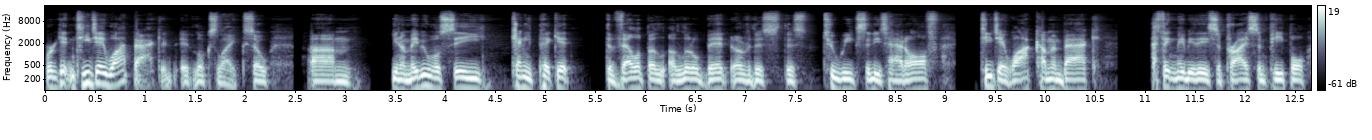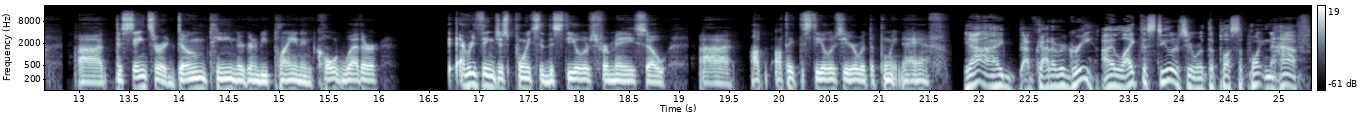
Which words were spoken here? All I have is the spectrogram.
we're getting TJ Watt back, it, it looks like. So, um, you know, maybe we'll see Kenny Pickett develop a, a, little bit over this this two weeks that he's had off. TJ Watt coming back. I think maybe they surprise some people. Uh, the Saints are a dome team. They're going to be playing in cold weather. Everything just points to the Steelers for me. So uh, I'll, I'll take the Steelers here with the point and a half. Yeah, I, I've got to agree. I like the Steelers here with the plus a point and a half.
